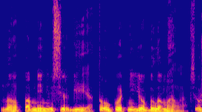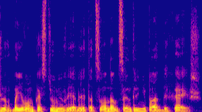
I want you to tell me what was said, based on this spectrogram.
Но, по мнению Сергея, толку от нее было мало. Все же в боевом костюме в реабилитационном центре не поотдыхаешь.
